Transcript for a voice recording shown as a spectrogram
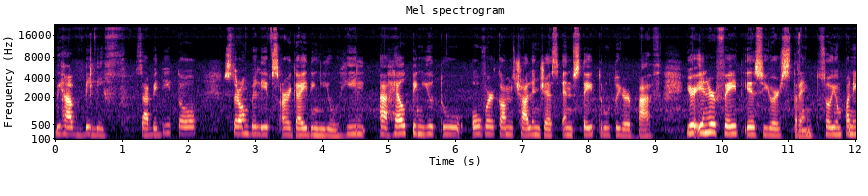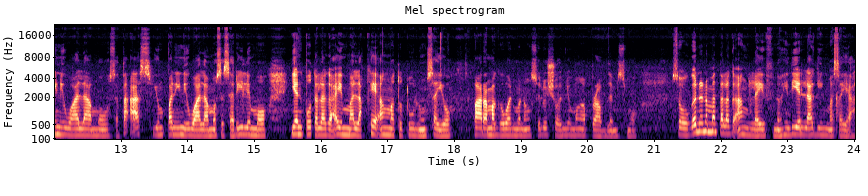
we have belief. Sabi dito, strong beliefs are guiding you, heal, uh, helping you to overcome challenges and stay true to your path. Your inner faith is your strength. So, yung paniniwala mo sa taas, yung paniniwala mo sa sarili mo, yan po talaga ay malaki ang matutulong sa'yo para magawan mo ng solusyon yung mga problems mo. So, gano'n naman talaga ang life, no? Hindi yan laging masaya.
